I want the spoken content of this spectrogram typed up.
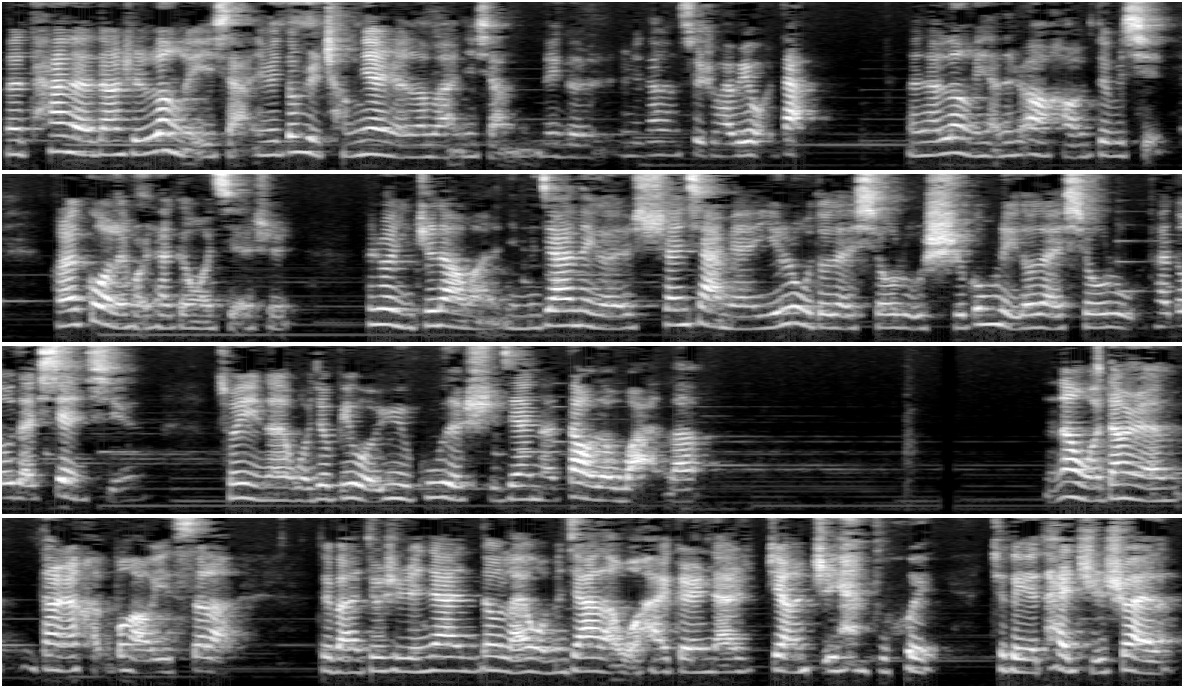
那他呢？当时愣了一下，因为都是成年人了嘛。你想那个，而且他岁数还比我大。那他愣了一下，他说：“哦，好，对不起。”后来过了一会儿，他跟我解释，他说：“你知道吗？你们家那个山下面一路都在修路，十公里都在修路，他都在限行，所以呢，我就比我预估的时间呢到的晚了。”那我当然当然很不好意思了，对吧？就是人家都来我们家了，我还跟人家这样直言不讳，这个也太直率了。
